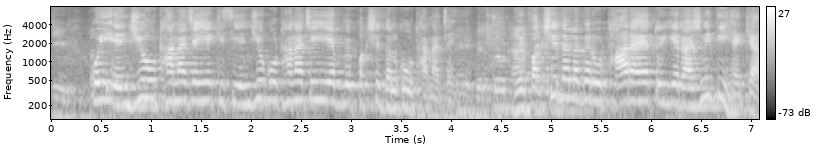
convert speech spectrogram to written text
जी। कोई एनजीओ उठाना चाहिए? किसी एनजीओ को उठाना चाहिए या विपक्षी दल को उठाना चाहिए? विपक्षी दल अगर उठा रहा है तो ये राजनीति है क्या।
